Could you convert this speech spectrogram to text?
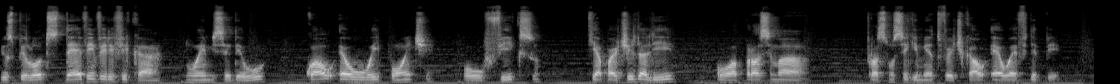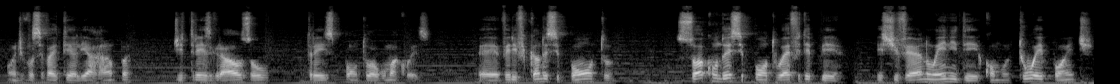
e os pilotos devem verificar no MCDU qual é o waypoint ou fixo que a partir dali ou a próxima próximo segmento vertical é o FDP, onde você vai ter ali a rampa de 3 graus ou 3 ponto alguma coisa. É, verificando esse ponto, só quando esse ponto, o FDP, estiver no ND como two waypoint,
